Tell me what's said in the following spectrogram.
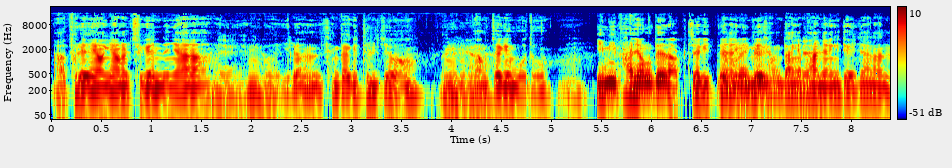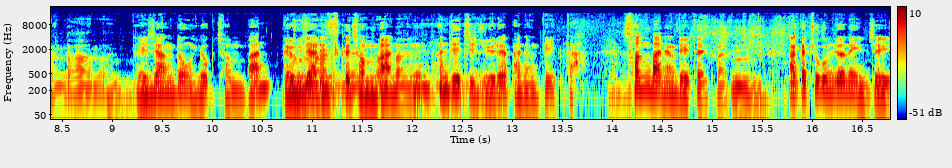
앞으로의 영향을 주겠느냐 네. 뭐 이런 생각이 들죠. 음. 양쪽에 모두 어. 이미 반영된 악재이기 네, 때문에 이미 이제 상당히 네. 반영이 되지 않았는가. 뭐 대장동 의혹 전반, 배우자 전반, 리스크 네, 전반은 전반이, 네. 현재 지지율에 반영돼 있다. 선 반영돼 있다 이렇게 말씀. 음. 아까 조금 전에 이제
